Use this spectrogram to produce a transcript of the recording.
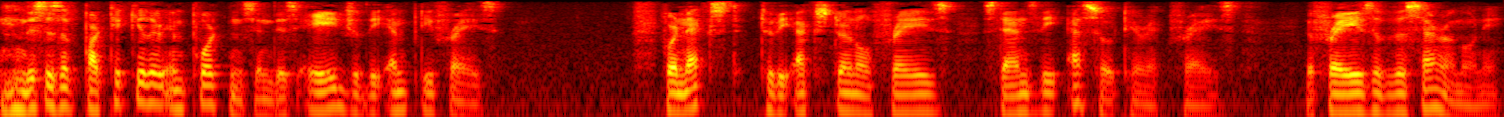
this is of particular importance in this age of the empty phrase. For next to the external phrase stands the esoteric phrase, the phrase of the ceremony,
